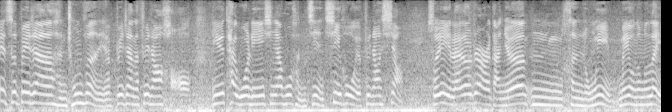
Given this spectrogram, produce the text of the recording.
这次备战很充分，也备战的非常好。因为泰国离新加坡很近，气候也非常像，所以来到这儿感觉嗯很容易，没有那么累。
